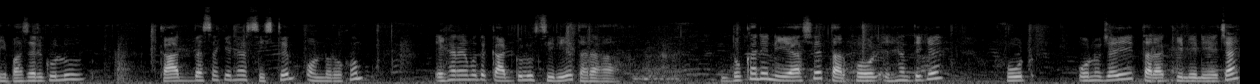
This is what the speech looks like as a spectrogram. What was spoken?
এই বাজারগুলো কাঠ বেচা কেনার সিস্টেম অন্যরকম। এখানের মধ্যে কাঠগুলো চিরিয়ে তারা দোকানে নিয়ে আসে, তারপর এখান থেকে ফুট অনুযায়ী তারা কিনে নিয়ে যায়।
